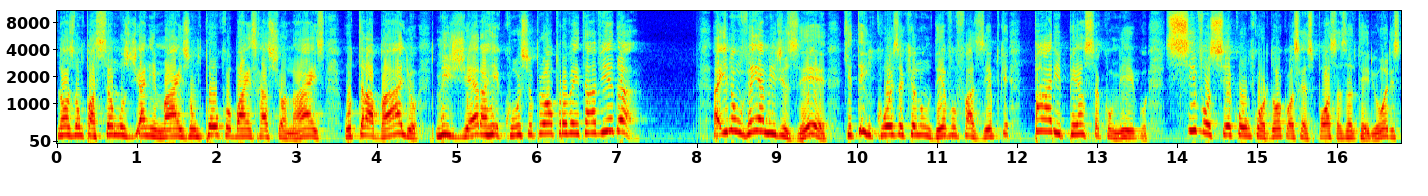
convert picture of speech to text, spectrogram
nós não passamos de animais um pouco mais racionais, o trabalho me gera recurso para eu aproveitar a vida. Aí não venha me dizer que tem coisa que eu não devo fazer, porque pare e pensa comigo. Se você concordou com as respostas anteriores,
